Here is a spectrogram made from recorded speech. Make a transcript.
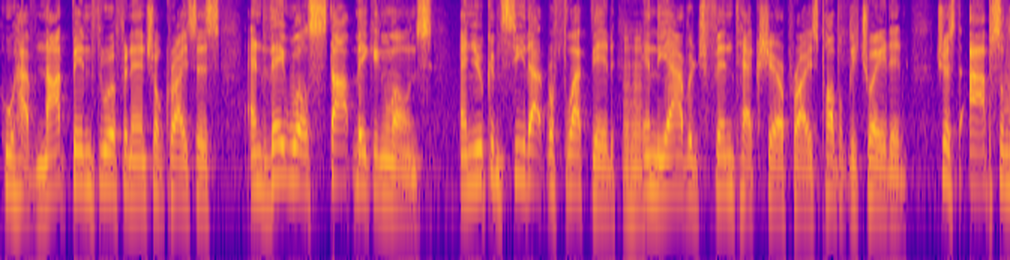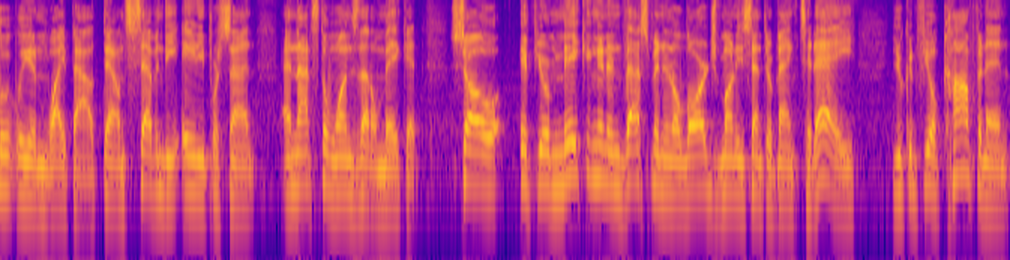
who have not been through a financial crisis, and they will stop making loans. And you can see that reflected mm-hmm. in the average fintech share price, publicly traded, just absolutely in wipeout, down 70, 80%. And that's the ones that'll make it. So if you're making an investment in a large money center bank today, you can feel confident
